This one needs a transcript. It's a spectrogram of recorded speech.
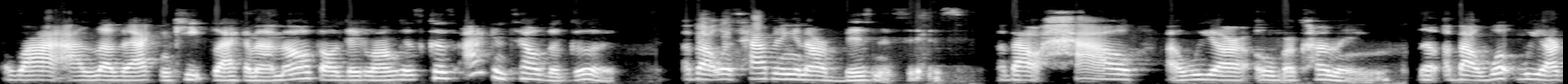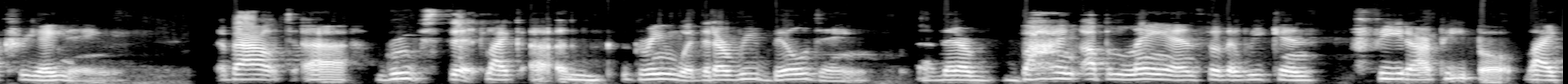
why I love that I can keep black in my mouth all day long is because I can tell the good about what's happening in our businesses, about how uh, we are overcoming, about what we are creating, about uh, groups that like uh, Greenwood that are rebuilding, uh, that are buying up land so that we can feed our people. Like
